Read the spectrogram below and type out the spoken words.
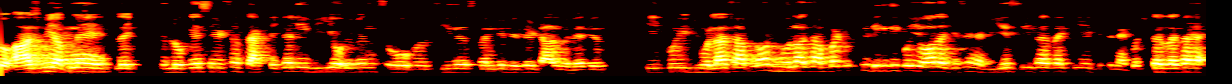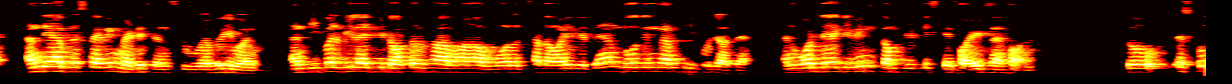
So as we apne like Lokesh said, practically we even so see this when we visit our villages कि कोई झोला छाप नॉट झोला छाप बट उसकी डिग्री कोई और है किसी ने बीएससी कर रखी है किसी ने कुछ कर रखा है and they are prescribing medicine to everyone and people be like कि डॉक्टर साहब हाँ बहुत अच्छा दवाई देते हैं दो दिन में हम ठीक हो जाते हैं. And what they are giving completely steroids and all तो इसको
